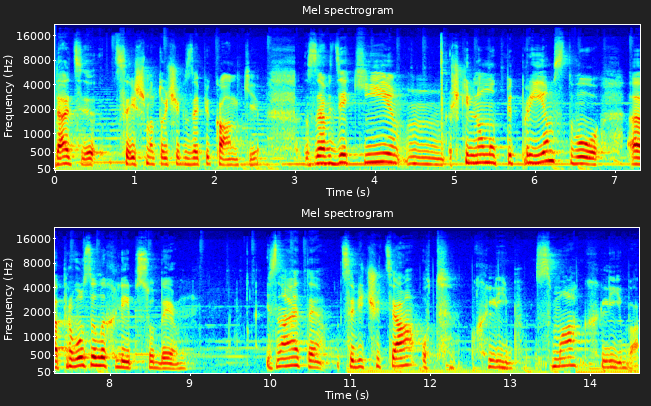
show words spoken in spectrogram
дати цей шматочок запіканки. Завдяки шкільному підприємству е, привозили хліб сюди. І знаєте, це відчуття, от хліб, смак хліба,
